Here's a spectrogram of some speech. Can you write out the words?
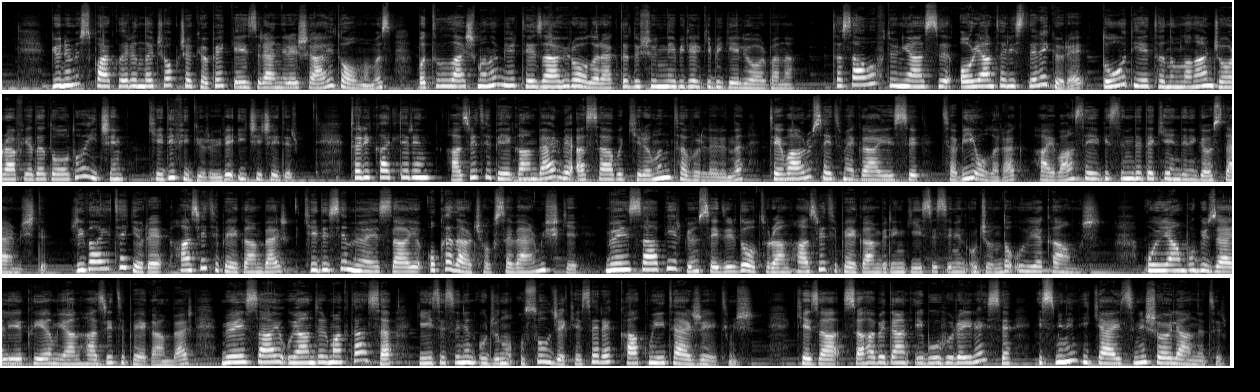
Günümüz parklarında çokça köpek gezdirenlere şahit olmamız batılılaşmanın bir tezahürü olarak da düşünülebilir gibi geliyor bana. Tasavvuf dünyası oryantalistlere göre doğu diye tanımlanan coğrafyada doğduğu için kedi figürüyle iç içedir. Tarikatlerin Hz. Peygamber ve ashab-ı kiramın tavırlarını tevarüs etme gayesi tabi olarak hayvan sevgisinde de kendini göstermişti. Rivayete göre Hz. Peygamber kedisi Müezza'yı o kadar çok severmiş ki Müezza bir gün sedirde oturan Hazreti Peygamber'in giysisinin ucunda uyuyakalmış. Uyuyan bu güzelliğe kıyamayan Hazreti Peygamber, Müezza'yı uyandırmaktansa giysisinin ucunu usulca keserek kalkmayı tercih etmiş. Keza sahabeden Ebu Hureyre ise isminin hikayesini şöyle anlatır.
